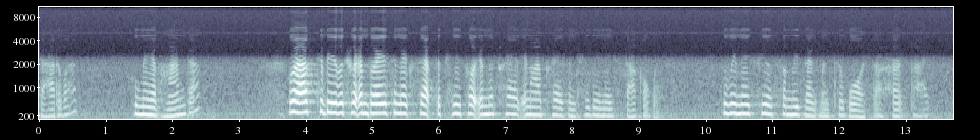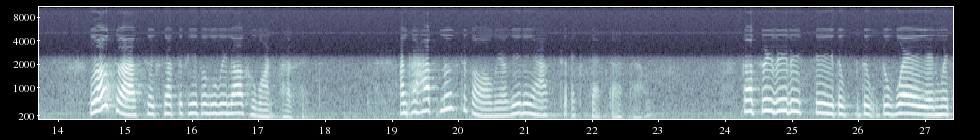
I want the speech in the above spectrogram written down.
shadow us, who may have harmed us. We're asked to be able to embrace and accept the people in, the pre- in our present who we may struggle with, who we may feel some resentment towards or hurt by. We're also asked to accept the people who we love who aren't perfect. And perhaps most of all, we are really asked to accept ourselves. Perhaps we really see the, the, the way in which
